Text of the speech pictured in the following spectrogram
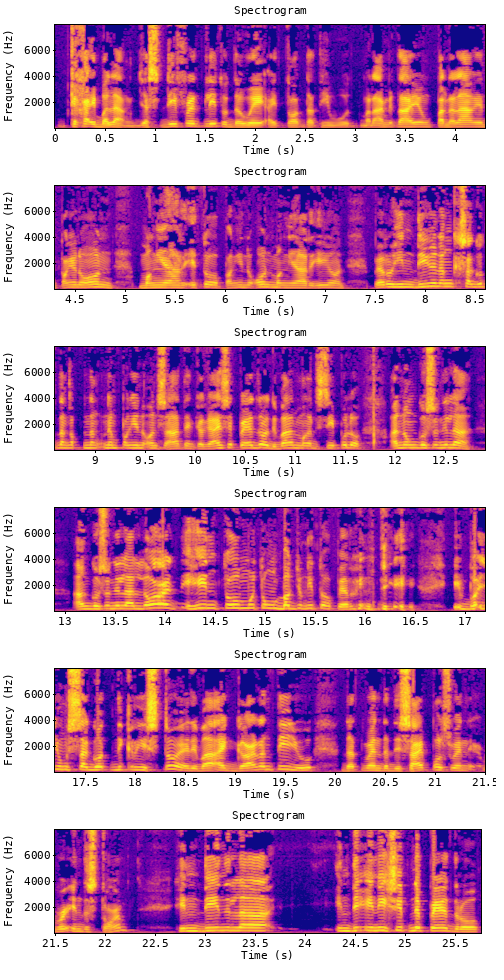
kakaiba lang, just differently to the way I thought that He would. Marami tayong panalangin, Panginoon, mangyari ito, Panginoon, mangyari iyon. Pero hindi yun ang sagot ng, ng, ng Panginoon sa atin. Kagaya si Pedro, di ba, mga disipulo, anong gusto nila? Ang gusto nila, Lord, hinto mo tong bagyong ito. Pero hindi. Iba yung sagot ni Kristo, eh, di ba? I guarantee you that when the disciples when were in the storm, hindi nila, hindi inisip ni Pedro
